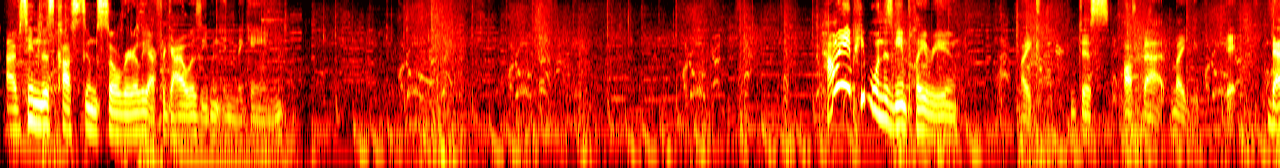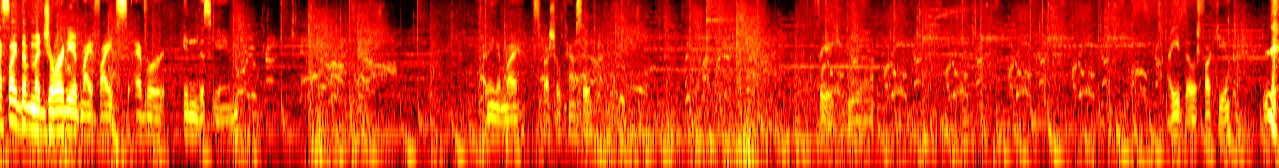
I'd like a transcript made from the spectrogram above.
I've seen this costume so rarely, I forgot I was even in the game. How many people in this game play Ryu? Like, just off bat. Like, it, that's like the majority of my fights ever in this game. I didn't get my special canceled. Forget you can do that. I eat those, fuck you. That's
